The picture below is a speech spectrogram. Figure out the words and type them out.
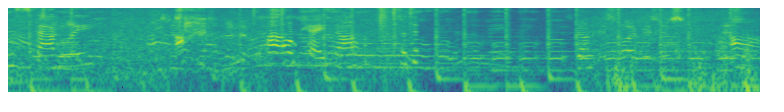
his family. Ah, okay. So it's a, He's done his wife is his. his Ah.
